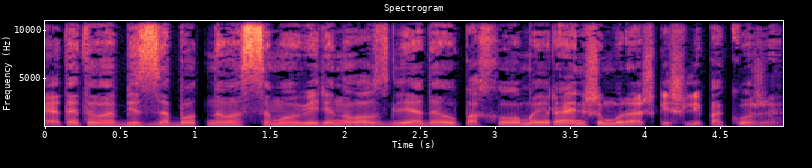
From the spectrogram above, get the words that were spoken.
От этого беззаботного, самоуверенного взгляда у Пахома и раньше мурашки шли по коже.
